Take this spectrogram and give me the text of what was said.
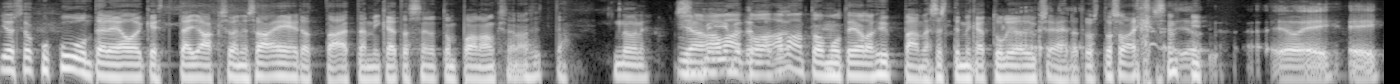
jos joku kuuntelee oikeasti tätä jaksoa, niin saa ehdottaa, että mikä tässä nyt on panoksena sitten. No niin. Ja avaan tuo, avaan tuo muuten ei olla hyppäämässä sitten, mikä tuli jo yksi ehdotus tuossa aikaisemmin. joo, joo, ei, ei.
